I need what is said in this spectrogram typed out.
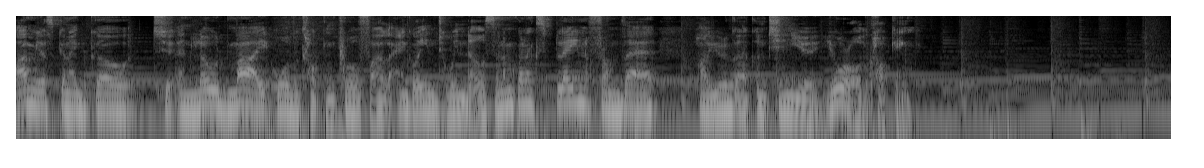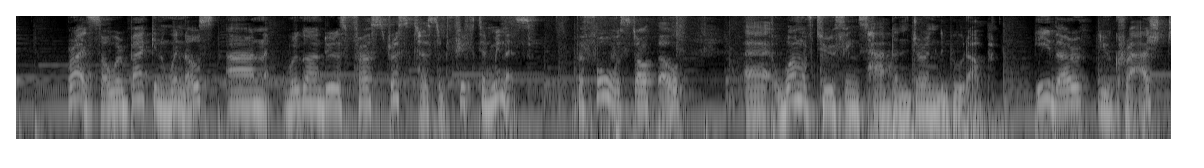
I'm just gonna go to and load my overclocking profile and go into Windows and I'm gonna explain from there how you're gonna continue your overclocking. Right, so we're back in Windows and we're gonna do this first stress test at 15 minutes. Before we start though, uh, one of two things happened during the boot up. Either you crashed,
